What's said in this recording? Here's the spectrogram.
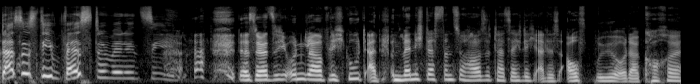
Das ist die beste Medizin. Das hört sich unglaublich gut an. Und wenn ich das dann zu Hause tatsächlich alles aufbrühe oder koche,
